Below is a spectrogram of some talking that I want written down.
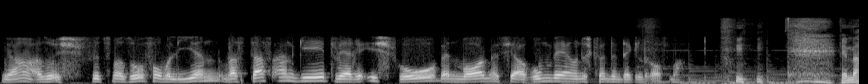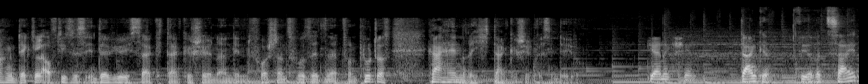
Ja, also ich würde es mal so formulieren. Was das angeht, wäre ich froh, wenn morgen das Jahr rum wäre und ich könnte einen Deckel drauf machen. Wir machen Deckel auf dieses Interview. Ich sage Dankeschön an den Vorstandsvorsitzenden von Plutos, Karl Henrich. Dankeschön fürs Interview. Gerne geschehen. Danke für Ihre Zeit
